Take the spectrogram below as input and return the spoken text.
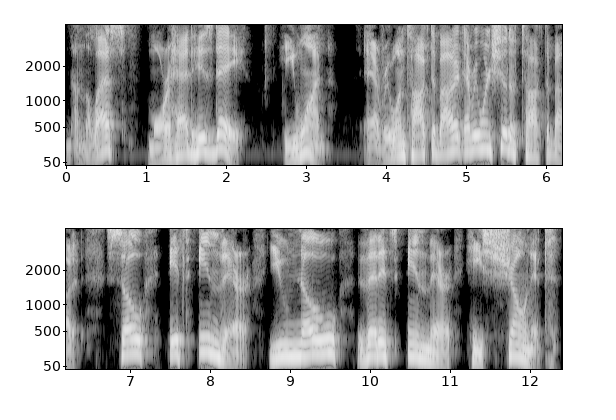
Nonetheless, Moore had his day. He won. Everyone talked about it. Everyone should have talked about it. So it's in there. You know that it's in there. He's shown it.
